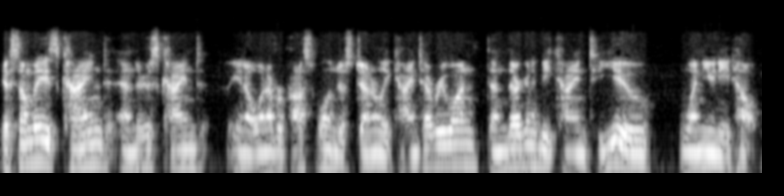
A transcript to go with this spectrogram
if somebody's kind and they're just kind you know whenever possible and just generally kind to everyone then they're going to be kind to you when you need help.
